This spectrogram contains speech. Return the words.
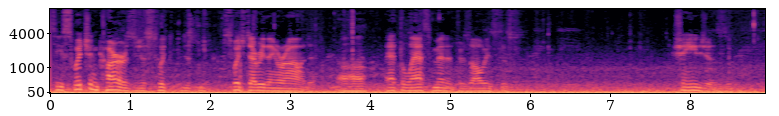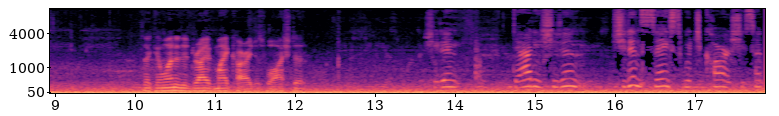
See, switching cars just switch just switched everything around. Uh huh. At the last minute, there's always this changes. It's like I wanted to drive my car. I just washed it. She didn't, Daddy. She didn't. She didn't say switch cars. She said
